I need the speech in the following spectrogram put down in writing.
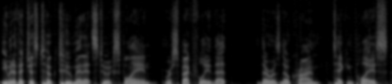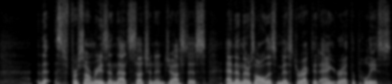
Even if it just took two minutes to explain respectfully that there was no crime taking place, that for some reason that's such an injustice. And then there's all this misdirected anger at the police.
